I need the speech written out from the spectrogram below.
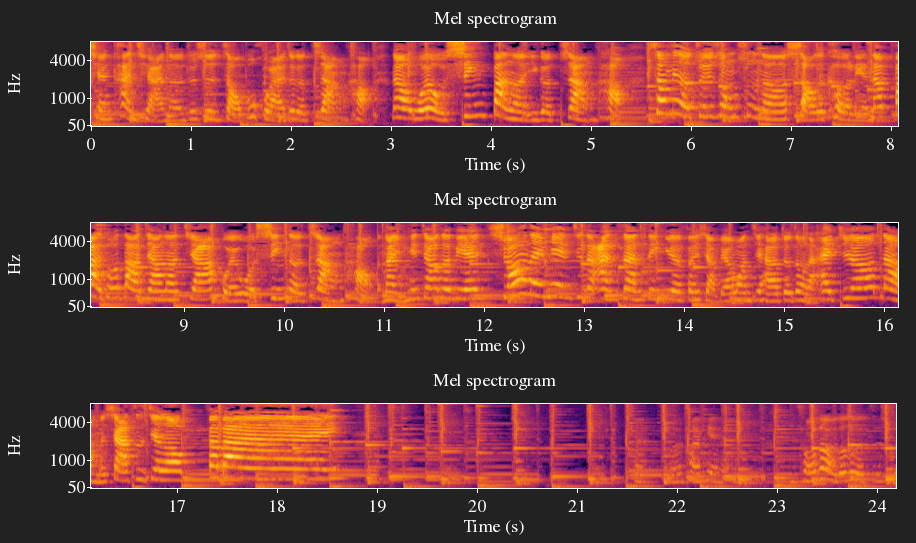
前看起来呢，就是找不回来这个账号。那我有新办了一个账号，上面的追踪数呢少的可怜。那拜托大家呢加回我新的账号。那影片就到这边，喜欢的影片记得按赞、订阅、分享，不要忘记还要追踪我的 IG 哦。那我们下次见喽，拜拜。哎，我在拍片呢，你从头到尾都这个姿势。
